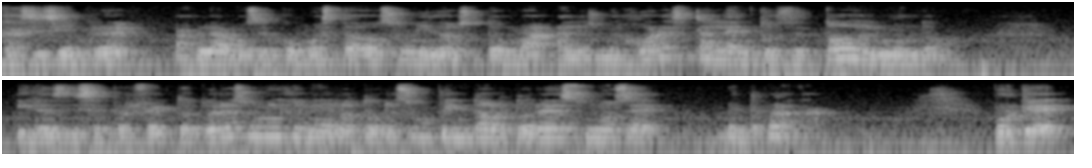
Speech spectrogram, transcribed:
casi siempre hablamos de cómo Estados Unidos toma a los mejores talentos de todo el mundo y les dice, perfecto, tú eres un ingeniero, tú eres un pintor, tú eres, no sé, vente para acá. Porque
